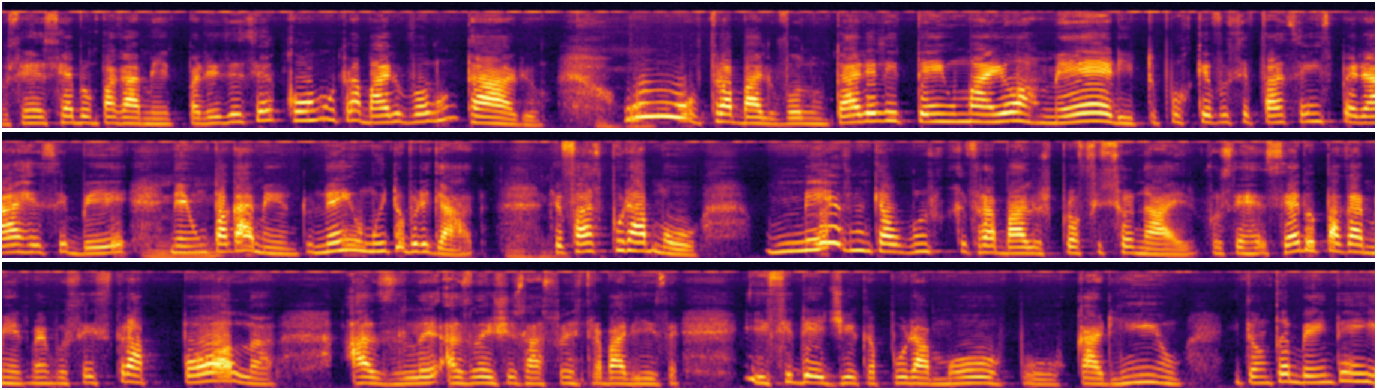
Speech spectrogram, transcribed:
você recebe um pagamento para exercer como o trabalho voluntário. O trabalho voluntário ele tem um maior mérito porque você faz sem esperar receber uhum. nenhum pagamento, nem um muito obrigado. Uhum. Você faz por amor. Mesmo que alguns trabalhos profissionais você recebe o pagamento, mas você extrapola as, le as legislações trabalhistas e se dedica por amor, por carinho, então também tem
